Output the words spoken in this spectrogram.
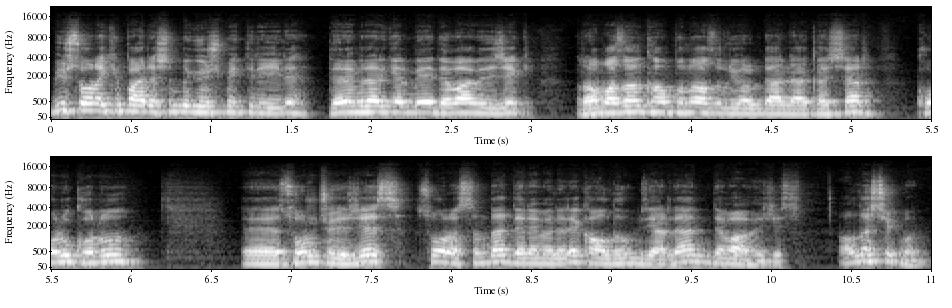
Bir sonraki paylaşımda görüşmek dileğiyle. Denemeler gelmeye devam edecek. Ramazan kampını hazırlıyorum değerli arkadaşlar. Konu konu e, soru çözeceğiz. Sonrasında denemelere kaldığımız yerden devam edeceğiz. Anlaştık mı?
